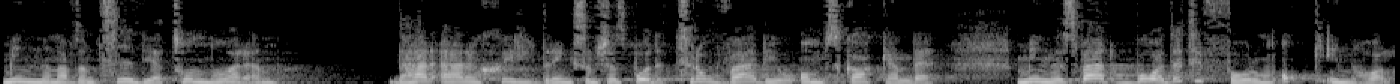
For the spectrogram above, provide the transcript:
Minnen av de tidiga tonåren. Det här är en skildring som känns både trovärdig och omskakande. Minnesvärd både till form och innehåll.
